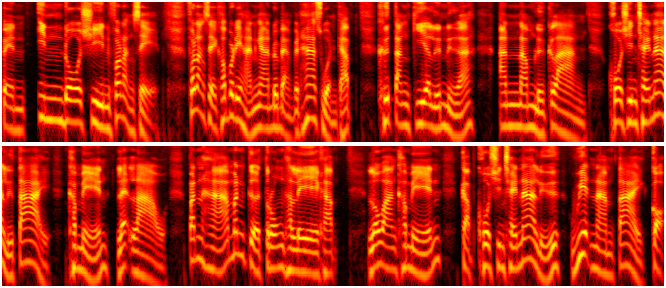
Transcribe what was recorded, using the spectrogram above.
เป็นอินโดชีนฝรั่งเศส ฝรั่งเศสเขาบริหารงานโดยแบ่งเป็น 5 ส่วนครับ คือตังเกียหรือเหนือ อันนำหรือกลาง โคชินไชน่าหรือใต้เขมรและลาว ปัญหามันเกิดตรงทะเลครับ ระหว่างเขมรกับโคชินไชน่าหรือเวียดนามใต้เกาะ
